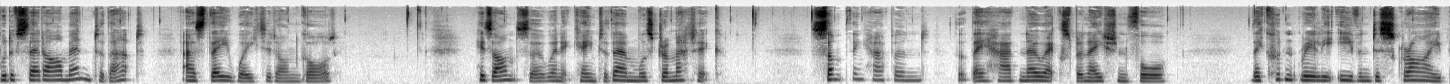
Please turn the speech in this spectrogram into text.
would have said Amen to that as they waited on God. His answer, when it came to them, was dramatic. Something happened that they had no explanation for. They couldn't really even describe.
